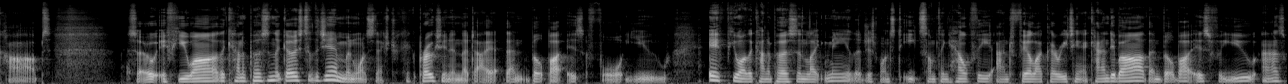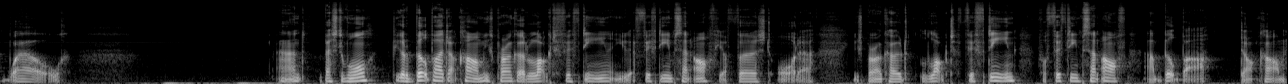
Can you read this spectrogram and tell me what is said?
carbs. So if you are the kind of person that goes to the gym and wants an extra kick of protein in their diet, then Built Bar is for you. If you are the kind of person like me that just wants to eat something healthy and feel like they're eating a candy bar, then Built Bar is for you as well. And best of all, if you go to builtbar.com, use promo code LOCKED15, you get 15% off your first order. Use promo code LOCKED15 for 15% off at builtbar.com.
